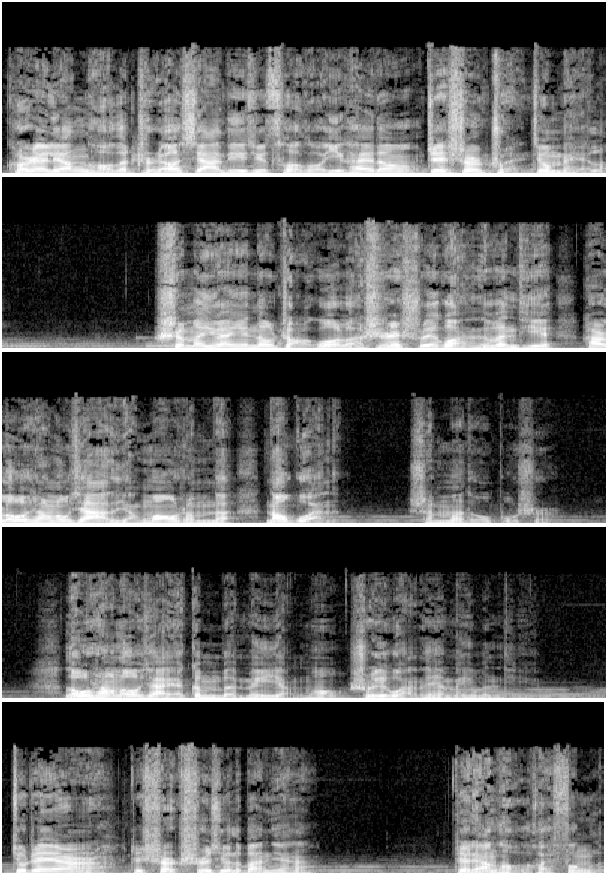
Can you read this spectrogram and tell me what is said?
可是这两口子只要下地去厕所，一开灯，这声准就没了。什么原因都找过了，是这水管子问题，还是楼上楼下的养猫什么的挠管子？什么都不是，楼上楼下也根本没养猫，水管子也没问题。就这样啊，这事儿持续了半年，这两口子快疯了。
